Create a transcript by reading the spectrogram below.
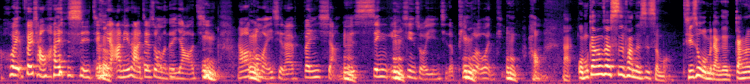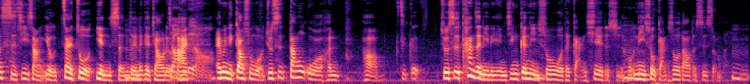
会非常欢喜今天阿妮塔接受我们的邀请，然后跟我们一起来分享就是心因性所引起的皮肤的问题。嗯，好，来，我们刚刚在示范的是什么？其实我们两个刚刚实际上有在做眼神的那个交流。交流。Emily，你告诉我，就是当我很好，这个就是看着你的眼睛跟你说我的感谢的时候，你所感受到的是什么？嗯。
